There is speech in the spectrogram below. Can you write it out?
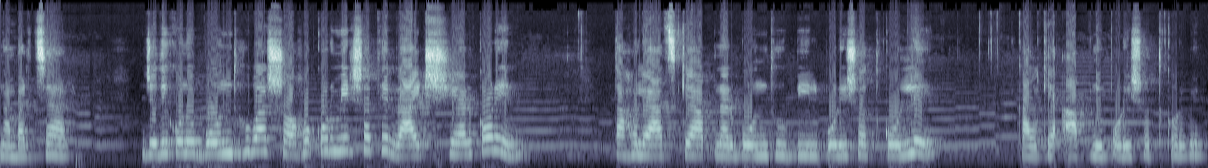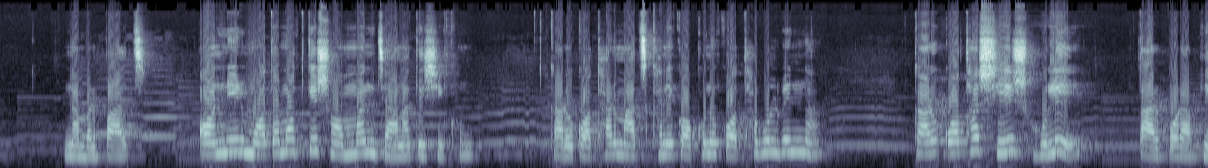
নাম্বার চার, যদি কোনো বন্ধু বা সহকর্মীর সাথে রাইড শেয়ার করেন, তাহলে আজকে আপনার বন্ধু বিল পরিশোধ করলে কালকে আপনি পরিশোধ করবেন। নাম্বার পাঁচ, অন্যের মতামতকে সম্মান জানাতে শিখুন। কারও কথার মাঝখানে কখনো কথা বলবেন না। কারও কথা শেষ হলে তারপর আপনি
